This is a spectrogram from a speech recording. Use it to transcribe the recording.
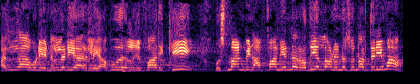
அல்லாஹுடைய நல்லடியார்களே அபூதல் கிஃபாரிக்கு உஸ்மான் பின் அஃபான் என்ன ரதியல்லாஹு என்ன சொன்னார் தெரியுமா?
